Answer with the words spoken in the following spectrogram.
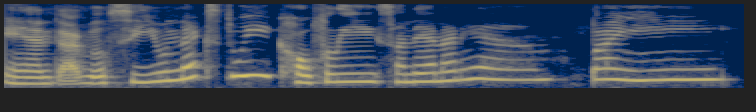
And I will see you next week, hopefully Sunday at 9 a.m. Bye.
